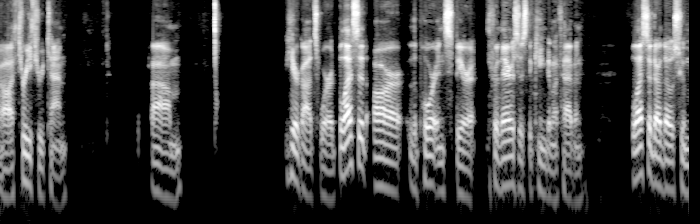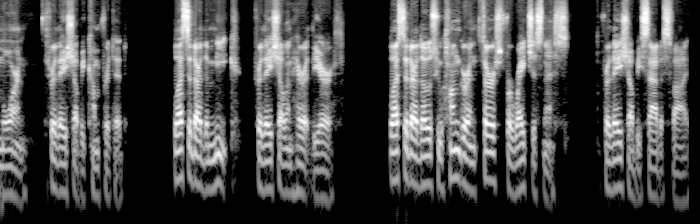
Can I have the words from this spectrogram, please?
uh, three through ten. Um, hear God's word. Blessed are the poor in spirit, for theirs is the kingdom of heaven. Blessed are those who mourn, for they shall be comforted. Blessed are the meek, for they shall inherit the earth. Blessed are those who hunger and thirst for righteousness, for they shall be satisfied.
